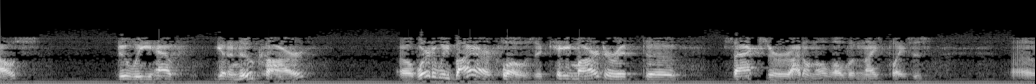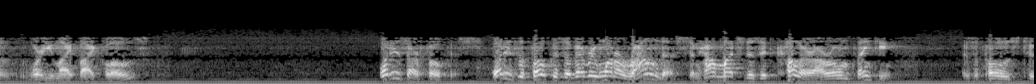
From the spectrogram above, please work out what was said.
house, do we have get a new car, uh, where do we buy our clothes? At Kmart or at uh, Saks or I don't know all the nice places uh, where you might buy clothes. What is our focus? What is the focus of everyone around us, and how much does it color our own thinking, as opposed to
